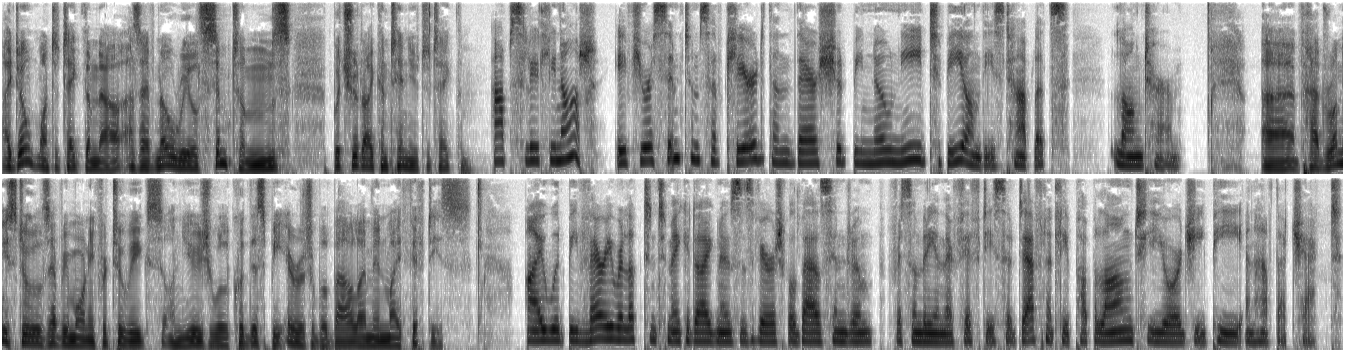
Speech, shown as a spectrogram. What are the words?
I don't want to take them now as I have no real symptoms, but should I continue to take them? Absolutely not. If your symptoms have cleared, then there should be no need to be on these tablets long term. Uh, I've had runny stools every morning for two weeks, unusual. Could this be irritable bowel? I'm in my 50s. I would be very reluctant to make a diagnosis of irritable bowel syndrome for somebody in their 50s. So definitely pop along to your GP and have that checked.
